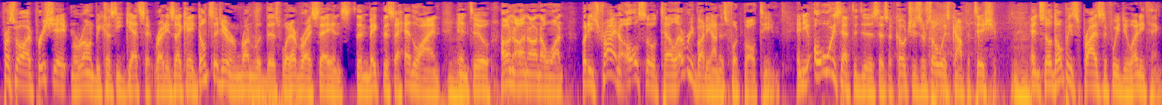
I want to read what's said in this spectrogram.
first of all, I appreciate Marrone because he gets it right. He's like, hey, don't sit here and run with this, whatever I say, and then make this a headline mm-hmm. into, oh no, no, no one. But he's trying to also tell everybody on his football team, and you always have to do this as a coach. Is there's always competition, mm-hmm. and so don't be surprised if we do anything.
